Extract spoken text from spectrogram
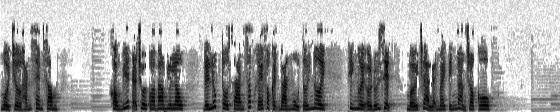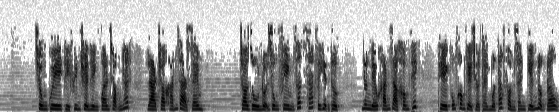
ngồi chờ hắn xem xong. Không biết đã trôi qua bao nhiêu lâu, đến lúc Tô San sắp ghé vào cạnh bàn ngủ tới nơi, thì người ở đối diện mới trả lại máy tính bảng cho cô. Trung quy thì phim truyền hình quan trọng nhất là cho khán giả xem. Cho dù nội dung phim rất sát với hiện thực, nhưng nếu khán giả không thích thì cũng không thể trở thành một tác phẩm danh tiếng được đâu.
